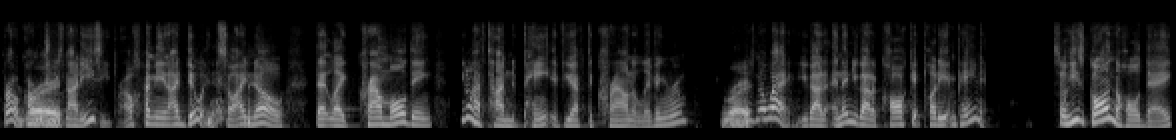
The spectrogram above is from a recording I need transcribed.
bro, carpentry is not easy, bro. I mean, I do it. So I know that like crown molding, you don't have time to paint if you have to crown a living room. right, There's no way. You got to, and then you got to caulk it, putty it, and paint it. So he's gone the whole day.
